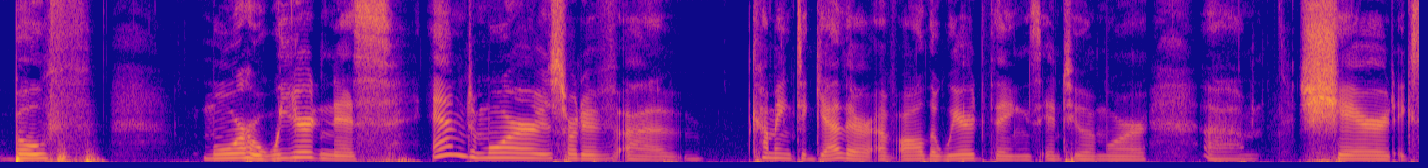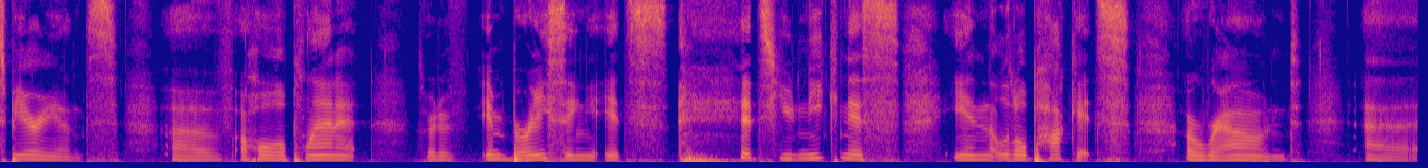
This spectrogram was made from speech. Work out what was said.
both more weirdness and more sort of uh, coming together of all the weird things into a more um, shared experience of a whole planet sort of embracing its its uniqueness in little pockets around uh,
